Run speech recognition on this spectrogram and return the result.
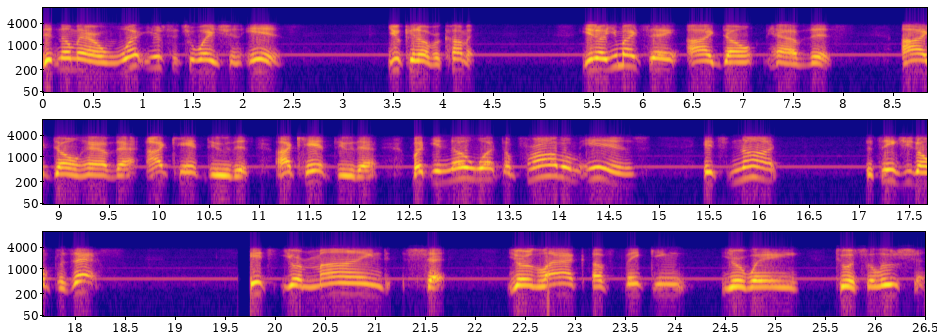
that no matter what your situation is, you can overcome it. You know, you might say, I don't have this. I don't have that. I can't do this. I can't do that. But you know what? The problem is, it's not the things you don't possess, it's your mindset, your lack of thinking your way to a solution,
